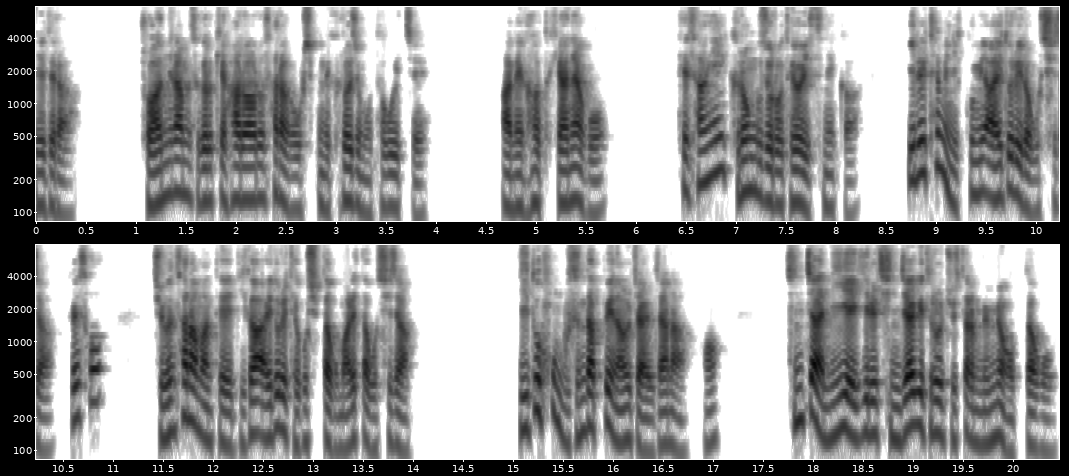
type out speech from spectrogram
얘들아, 하면서 그렇게 하루하루 살아가고 싶은데 그러지 못하고 있지. 아, 내가 어떻게 하냐고. 세상이 그런 구조로 되어 있으니까. 이를테면 이 꿈이 아이돌이라고 치자. 그래서 주변 사람한테 네가 아이돌이 되고 싶다고 말했다고 치자. 니도 무슨 답변이 나올 줄 알잖아. 어? 진짜 네 얘기를 진지하게 들어줄 사람 몇 명 없다고.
